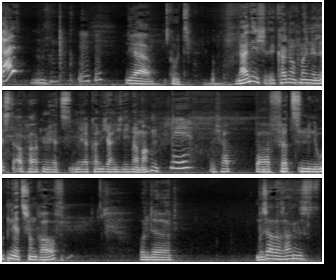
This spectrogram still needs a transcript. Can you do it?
Geil? ja, gut. Nein, ich kann noch meine Liste abhaken jetzt. Mehr kann ich eigentlich nicht mehr machen. Nee. Ich habe da 14 Minuten jetzt schon drauf. Und äh, muss aber sagen, es ist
